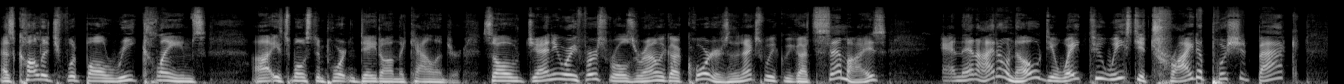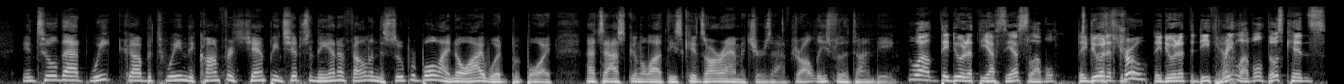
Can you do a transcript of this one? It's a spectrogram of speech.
as college football reclaims uh, its most important date on the calendar. So January 1st rolls around, we got quarters. The next week we got semis. And then I don't know, do you wait two weeks? Do you try to push it back? until that week uh, between the conference championships and the NFL and the Super Bowl? I know I would, but boy, that's asking a lot. These kids are amateurs after all, at least for the time being. Well, they do it at the FCS level. They do That's it at true. The, they do it at the D three Yeah. level. Those kids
